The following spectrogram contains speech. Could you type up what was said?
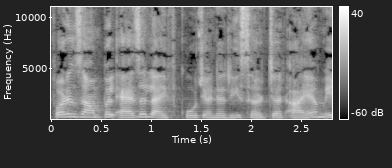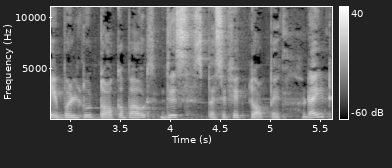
For example, as a life coach and a researcher, I am able to talk about this specific topic, right?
